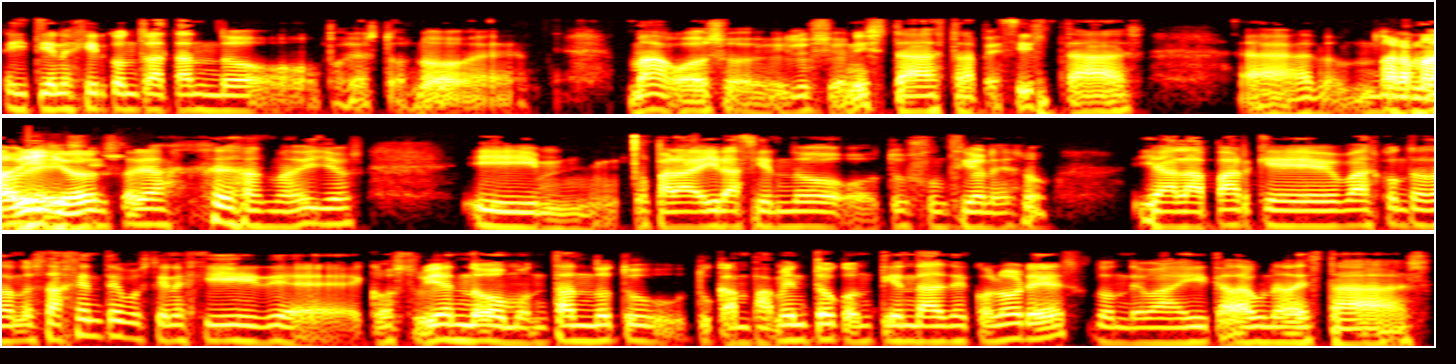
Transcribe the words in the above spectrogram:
y tienes que ir contratando pues estos no eh, magos o ilusionistas trapecistas eh, armadillos. armadillos y para ir haciendo tus funciones no y a la par que vas contratando a esta gente, pues tienes que ir construyendo o montando tu, tu, campamento con tiendas de colores, donde va a ir cada una de estas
